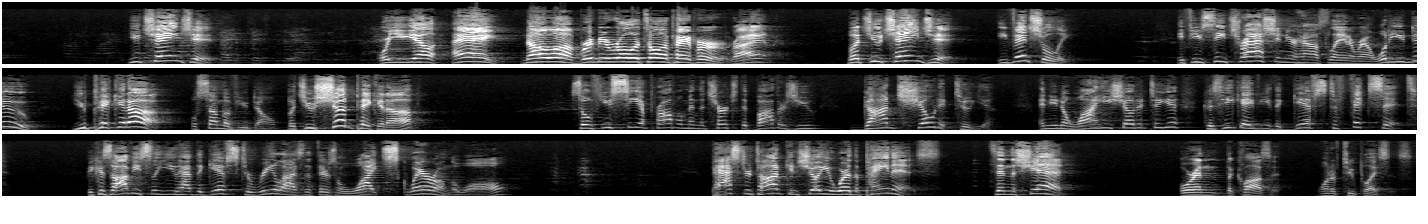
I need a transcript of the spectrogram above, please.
You change it. Or you yell, hey, Noah, bring me a roll of toilet paper, right? But you change it eventually. If you see trash in your house laying around, what do you do? You pick it up. Well, some of you don't, but you should pick it up. So if you see a problem in the church that bothers you, God showed it to you. And you know why He showed it to you? Because He gave you the gifts to fix it. Because obviously you have the gifts to realize that there's a white square on the wall Pastor Todd can show you where the paint is. It's in the shed or in the closet, one of two places.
